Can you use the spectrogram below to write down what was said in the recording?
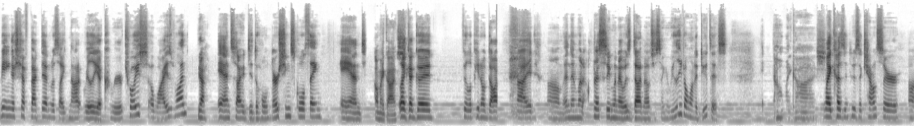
being a chef back then was like not really a career choice, a wise one. Yeah. And so I did the whole nursing school thing and oh my gosh. Like a good Filipino daughter died. Um, and then when honestly when I was done, I was just like, I really don't want to do this. Oh my gosh. My cousin who's a counselor, uh,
